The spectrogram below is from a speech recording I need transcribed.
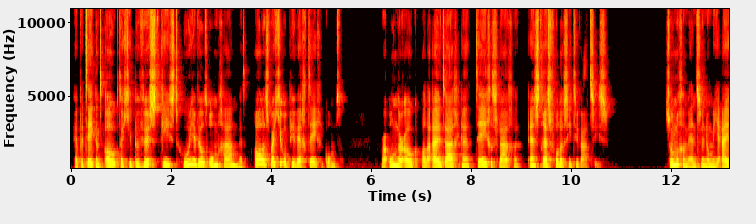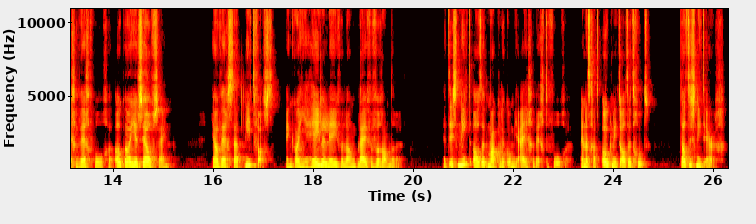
Het betekent ook dat je bewust kiest hoe je wilt omgaan met alles wat je op je weg tegenkomt, waaronder ook alle uitdagingen, tegenslagen en stressvolle situaties. Sommige mensen noemen je eigen weg volgen ook wel jezelf zijn. Jouw weg staat niet vast en kan je hele leven lang blijven veranderen. Het is niet altijd makkelijk om je eigen weg te volgen en het gaat ook niet altijd goed. Dat is niet erg.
